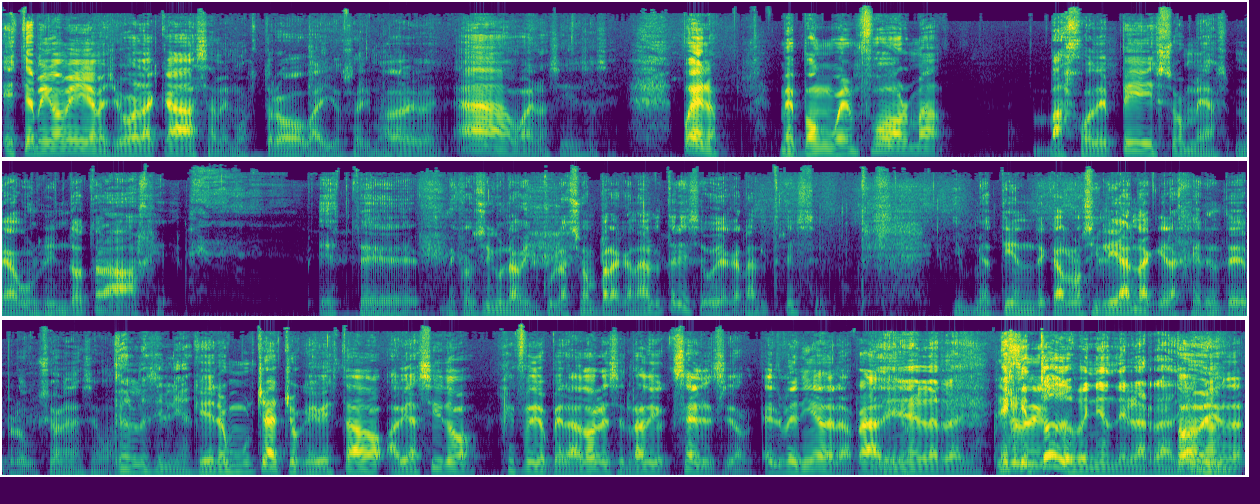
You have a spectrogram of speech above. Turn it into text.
este amigo mío me llevó a la casa, me mostró varios animadores. Ah, bueno, sí, eso sí. Bueno, me pongo en forma, bajo de peso, me, me hago un lindo traje. Este, me consigo una vinculación para Canal 13, voy a Canal 13. Y me atiende Carlos Ileana, que era gerente de producción en ese momento. Carlos Ilián. Que era un muchacho que había estado, había sido jefe de operadores en Radio Excelsior. Él venía de la radio. Venía de la radio. Y Es que digo- todos venían de la radio. Todos ¿no? venían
